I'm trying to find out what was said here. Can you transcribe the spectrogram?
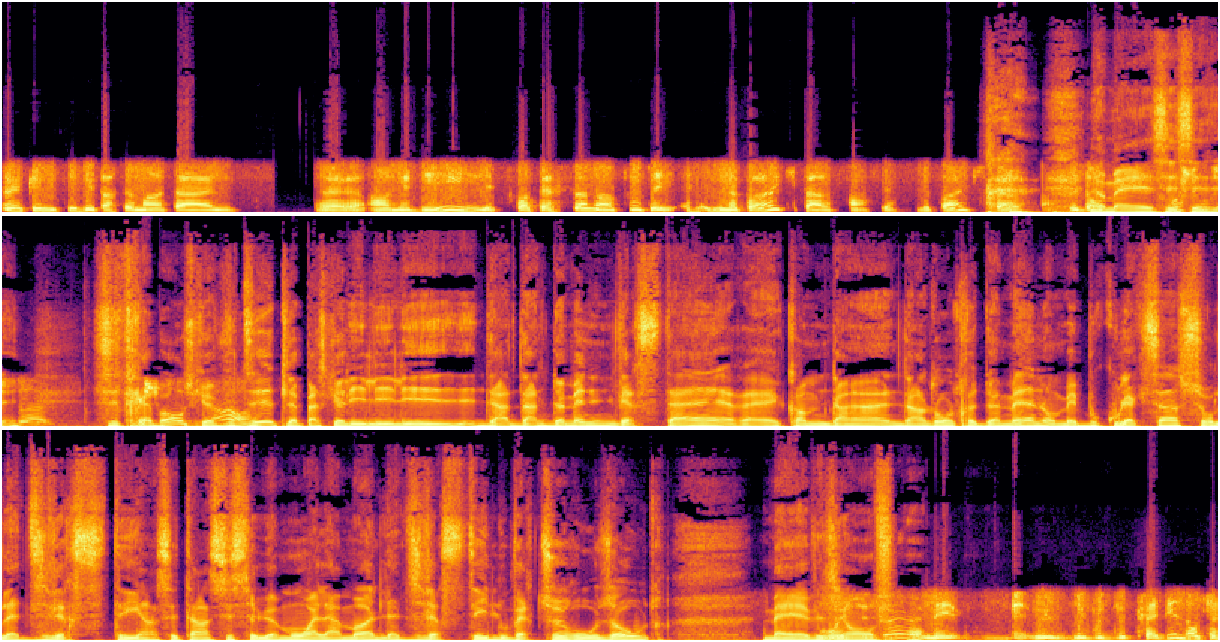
un comité départemental euh, en EDI, il y a trois personnes en tout. Il n'y en a pas un qui parle français. Il n'y en a pas un qui parle français. non, mais c'est, c'est très bon ce que vous dites, là, parce que les, les, les dans, dans, le domaine universitaire, euh, comme dans d'autres domaines, on met beaucoup l'accent sur la diversité. En ces temps-ci, c'est le mot à la mode, la diversité, l'ouverture aux autres. Mais, oui, on, mais, mais, vous le dites très bien, donc ça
